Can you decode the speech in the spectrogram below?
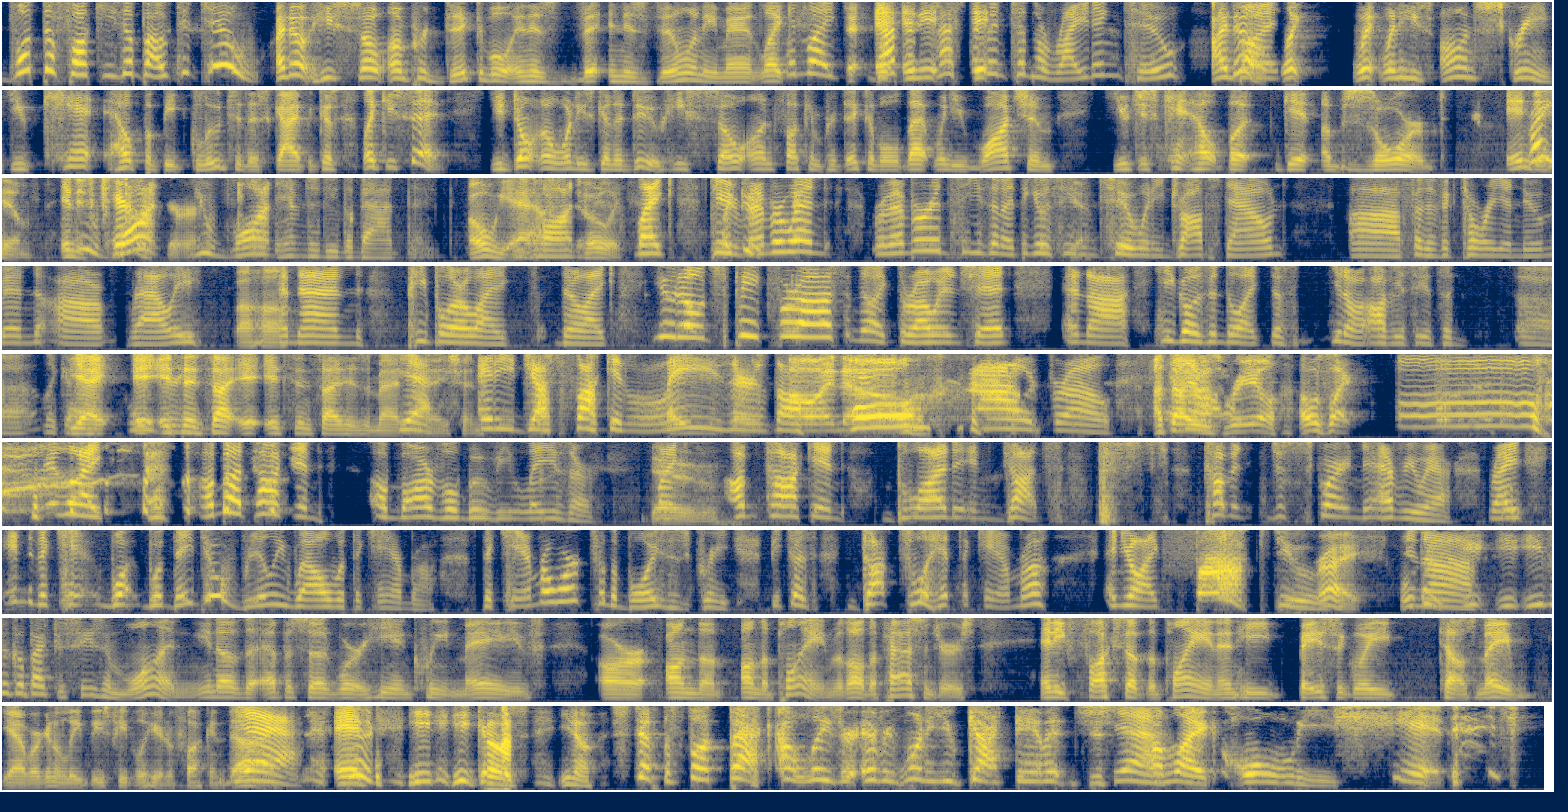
what the fuck he's about to do. I know he's so unpredictable in his vi- in his villainy, man. Like And like that's and a it- it- testament to the writing too. I know, But- like when when he's on screen, you can't help but be glued to this guy because, like you said, you don't know what he's gonna do. He's so unfucking predictable that when you watch him, you just can't help but get absorbed into Right. him in his You want- character. you want him to do the bad thing. oh yeah, totally. Like, dude, dude- remember when? Remember in season? I think it was Yeah. season two when he drops down uh, for the Victoria Neuman uh, rally, Uh huh. and then people are like, they're like, "You don't speak for us," and they're like throwing shit, and uh, he goes into like this, you know, obviously it's a uh, like a Yeah, it, it's inside. It, it's inside his imagination. and he just fucking lasers the Oh, I know. whole crowd, bro. I thought it and was real. I was like, oh, And like, I'm not talking a Marvel movie laser. like, I'm talking blood and guts coming, just squirting everywhere, right into the cam. What what they do really well with the camera, the camera work for the boys is great because guts will hit the camera, and you're like, "Fuck, dude!" Right. Well, And, dude, uh, you, you even go back to season one. You know the episode where he and Queen Maeve are on the on the plane with all the passengers, and he fucks up the plane, and he basically tells Maeve, "Yeah, we're gonna leave these people here to fucking die." Yeah, and he he goes, you know, step the fuck back. I'll laser every one of you. God damn it! Just Yeah. I'm like, holy shit!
